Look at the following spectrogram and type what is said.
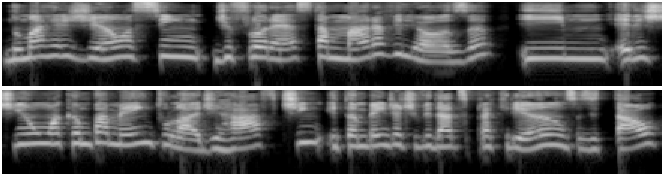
numa região, assim, de floresta maravilhosa. E hum, eles tinham um acampamento lá de rafting e também de atividades para crianças e tal.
